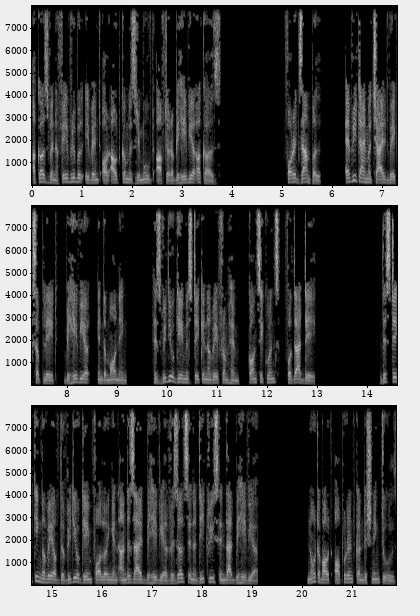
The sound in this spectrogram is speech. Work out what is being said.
occurs when a favorable event or outcome is removed after a behavior occurs. For example, every time a child wakes up late, behavior, in the morning, his video game is taken away from him, consequence, for that day. This taking away of the video game following an undesired behavior results in a decrease in that behavior. Note about operant conditioning tools.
